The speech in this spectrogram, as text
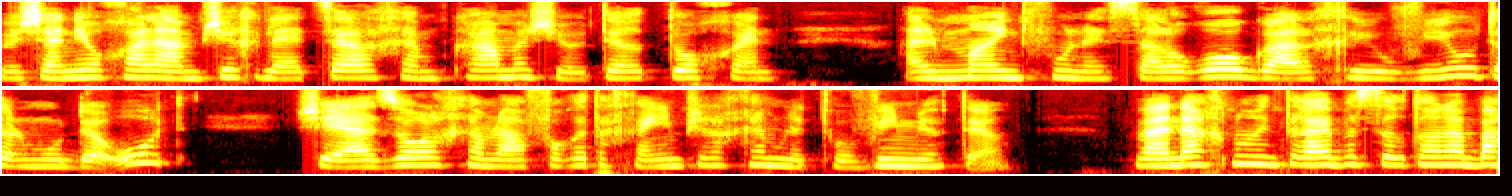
ושאני אוכל להמשיך לייצר לכם כמה שיותר תוכן על מיינדפולנס, על רוגע, על חיוביות, על מודעות, שיעזור לכם להפוך את החיים שלכם לטובים יותר. ואנחנו נתראה בסרטון הבא.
